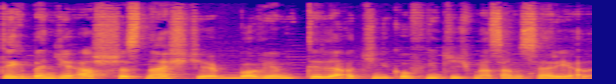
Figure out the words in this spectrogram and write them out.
Tych będzie aż 16, bowiem tyle odcinków liczyć ma sam serial.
